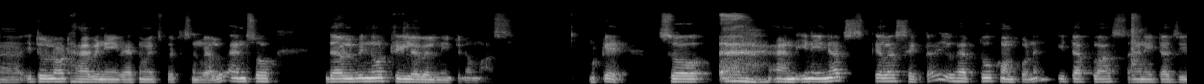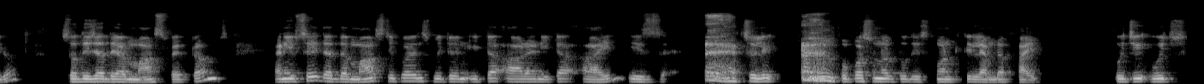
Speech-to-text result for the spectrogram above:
uh, it will not have any vacuum expectation value. And so there will be no tree level neutrino mass. Okay. So, and in inert scalar sector, you have two components, eta plus and eta zero. So these are their mass spectrums. And you say that the mass difference between eta r and eta i is actually proportional to this quantity lambda 5, which, which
